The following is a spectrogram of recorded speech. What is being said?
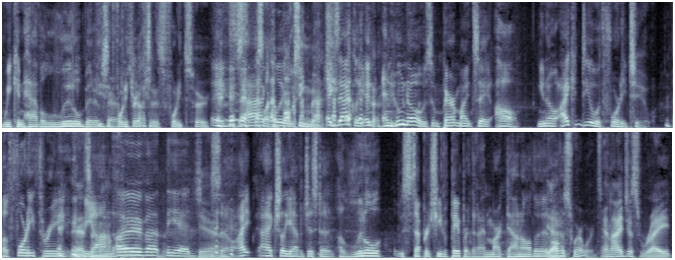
we can have a little bit of You said 43, I said it's 42. Exactly. It's like a boxing match. Exactly. And, and who knows? A parent might say, oh, you know, I could deal with 42, but 43 That's beyond the. Over the edge. Yeah. So I I actually have just a, a little separate sheet of paper that I mark down all the Yeah. all the swear words. on. And I just write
